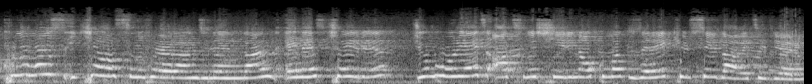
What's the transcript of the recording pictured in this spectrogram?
Okulumuz 2A sınıf öğrencilerinden Enes Çayır'ı Cumhuriyet adlı şiirini okumak üzere kürsüye davet ediyorum.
